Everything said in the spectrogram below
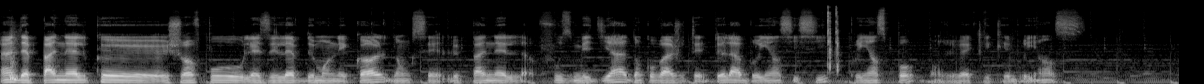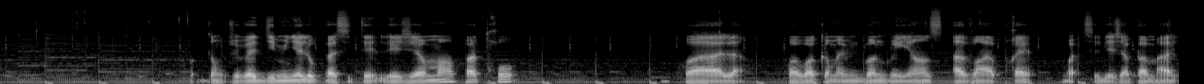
un des panels que j'offre pour les élèves de mon école. Donc, c'est le panel Fuse Media. Donc, on va ajouter de la brillance ici. Brillance peau. Donc, je vais cliquer brillance. Donc, je vais diminuer l'opacité légèrement, pas trop. Voilà. Pour avoir quand même une bonne brillance avant-après. Ouais, c'est déjà pas mal.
